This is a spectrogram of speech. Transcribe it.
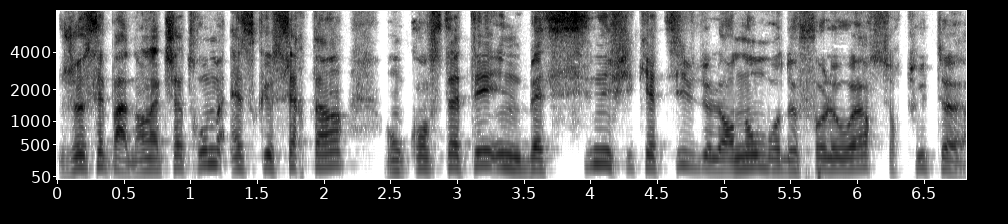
je sais pas, dans la chatroom, est-ce que certains ont constaté une baisse significative de leur nombre de followers sur Twitter?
